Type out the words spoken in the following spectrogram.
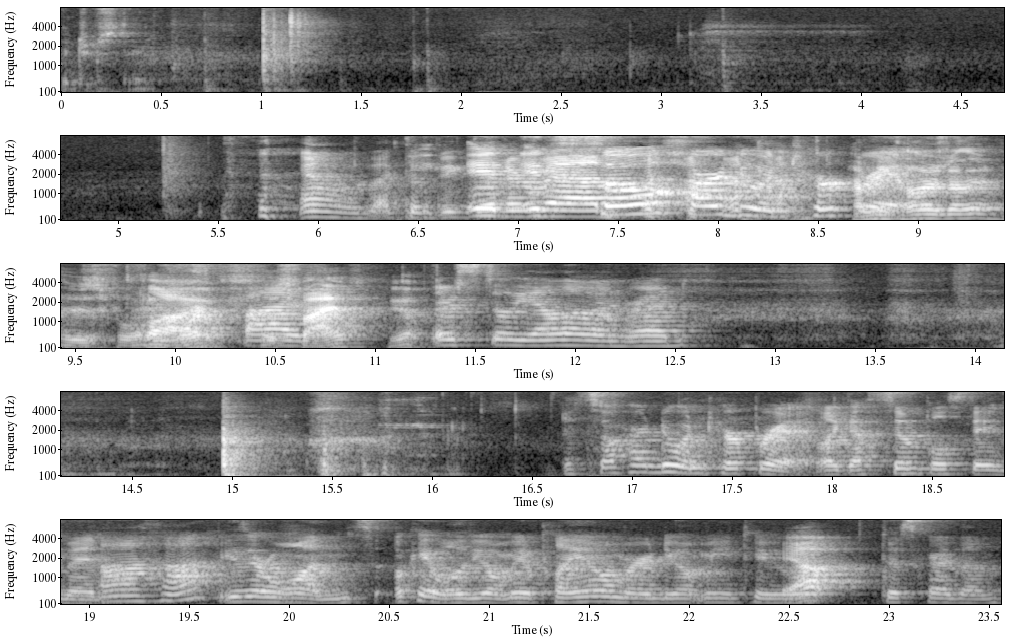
Interesting. oh, that could be It, good or it's bad. so hard to interpret. How many colors are there? There's four. Five. Four? There's Five. five. Yep. They're still yellow and red. It's so hard to interpret like a simple statement. Uh huh. These are ones. Okay, well, do you want me to play them or do you want me to Yep. discard them?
